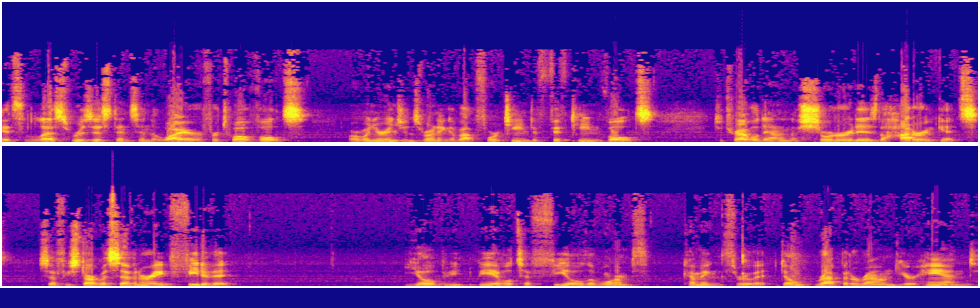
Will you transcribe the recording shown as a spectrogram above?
it's less resistance in the wire for 12 volts, or when your engine's running about 14 to 15 volts to travel down, and the shorter it is, the hotter it gets. So if you start with seven or eight feet of it, you'll be, be able to feel the warmth coming through it. Don't wrap it around your hand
